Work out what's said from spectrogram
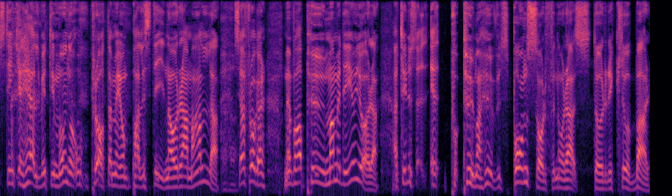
stinker helvete i munnen och pratar med mig om Palestina och Ramallah. Så jag frågar, men vad har Puma med det att göra? Att tydligen är P- Puma huvudsponsor för några större klubbar.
